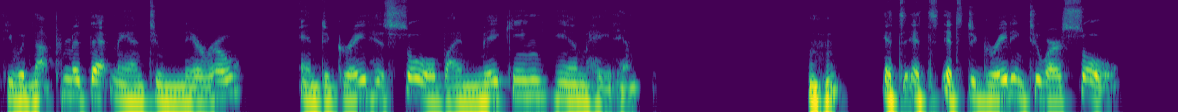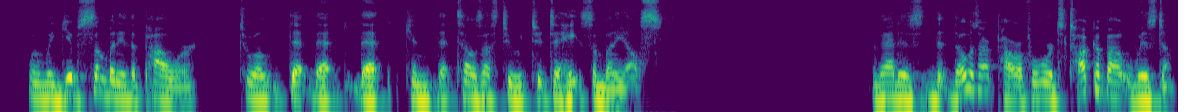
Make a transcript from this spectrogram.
he would not permit that man to narrow and degrade his soul by making him hate him. Mm-hmm. It's it's it's degrading to our soul when we give somebody the power to a that that that can that tells us to to to hate somebody else. That is th- those are powerful words. Talk about wisdom.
